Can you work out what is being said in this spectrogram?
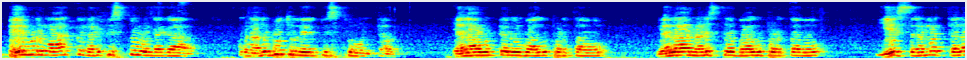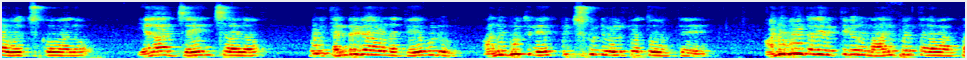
దేవుడు మార్గం నడిపిస్తూ ఉండగా కొన్ని అనుభూతులు నేర్పిస్తూ ఉంటావు. ఎలా ఉంటే నువ్వు బాగుపడతావో ఎలా నడిస్తే బాగుపడతావో ఏ శ్రమ ఎలా ఓర్చుకోవాలో ఎలా జయించాలో ఒక తండ్రిగా ఉన్న దేవుడు అనుభూతి నేర్పించుకుంటూ వెళ్ళిపోతూ ఉంటే అనుభవం కలిగిన వ్యక్తిగా నువ్వు మారిపోయిన తర్వాత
